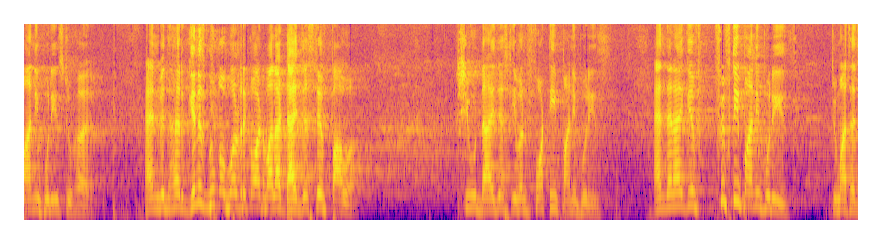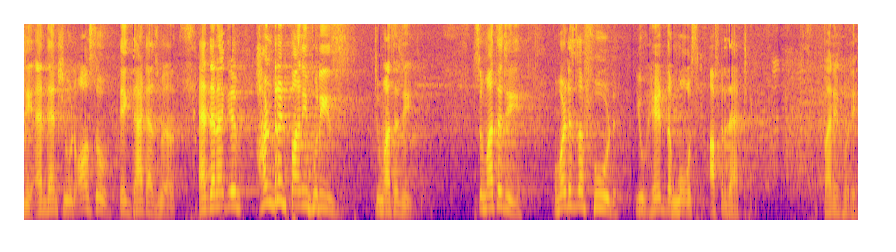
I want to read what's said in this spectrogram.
pani puris to her. And with her Guinness Book of World Record wala digestive power, she would digest even 40 pani puris. And then I give 50 pani puris to Mataji and then she would also take that as well. And then I give 100 pani puris to Mataji. So Mataji, what is the food you hate the most after that? Pani puri.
